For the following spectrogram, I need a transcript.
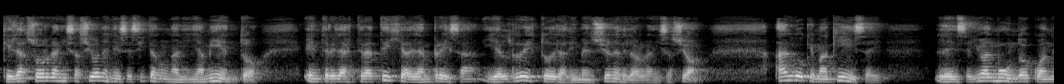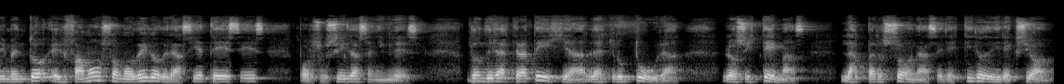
que las organizaciones necesitan un alineamiento entre la estrategia de la empresa y el resto de las dimensiones de la organización. Algo que McKinsey le enseñó al mundo cuando inventó el famoso modelo de las 7 S por sus siglas en inglés, donde la estrategia, la estructura, los sistemas, las personas, el estilo de dirección,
